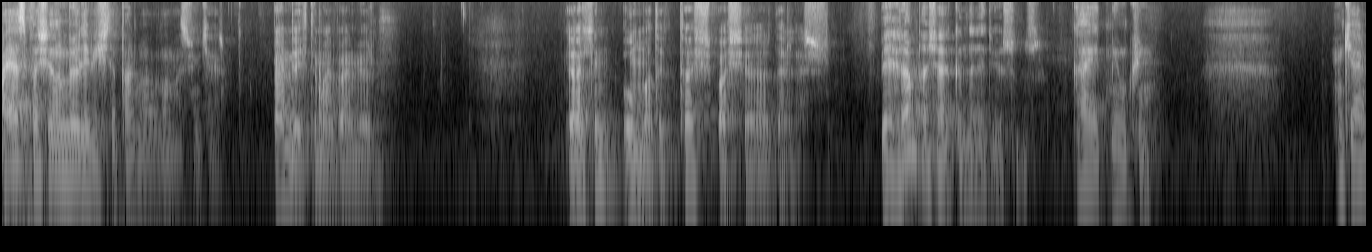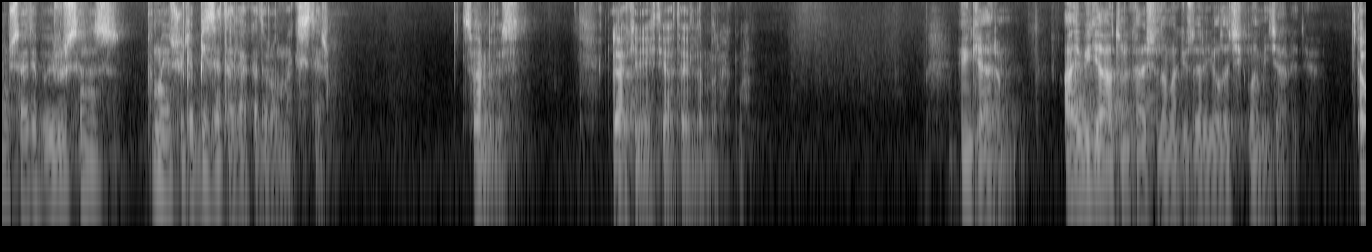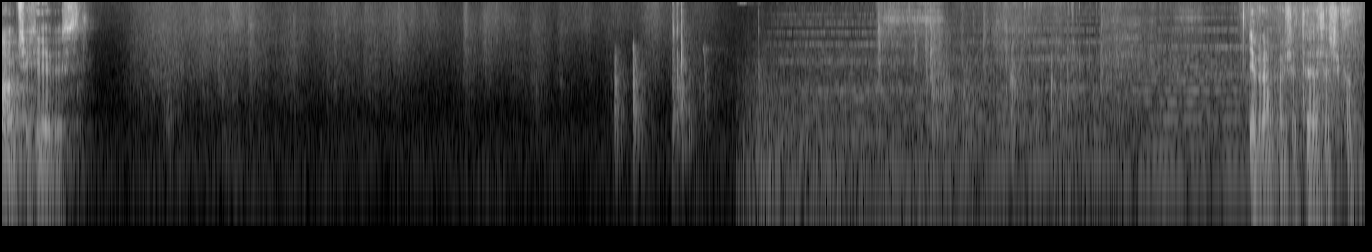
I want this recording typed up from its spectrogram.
Ayas Paşa'nın böyle bir işte parmağı olamaz hünkârım. Ben de ihtimal vermiyorum. Lakin ummadık taş baş yarar derler. Behram Paşa hakkında ne diyorsunuz? Gayet mümkün. Hünkârım müsaade buyurursanız bu mevzuyla bizzat alakadar olmak isterim. Sen bilirsin. Lakin ihtiyat elden bırakma. Hünkârım, Aybige Hatun'u karşılamak üzere yola çıkmam icap ediyor. Tamam çekilebilirsin. İbrahim Paşa terasa çıkalım.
